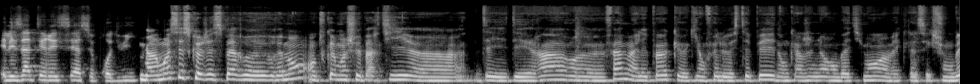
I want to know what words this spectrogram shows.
et les intéresser à ce produit? Ben, Moi, c'est ce que j'espère euh, vraiment. En tout cas, moi, je fais partie euh, des, rares euh, femmes à l'époque qui ont fait le STP, donc ingénieur en bâtiment avec la section B.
